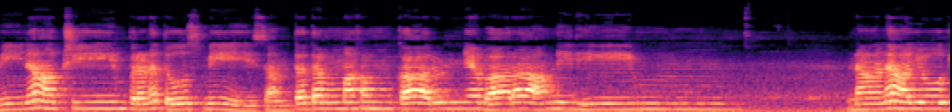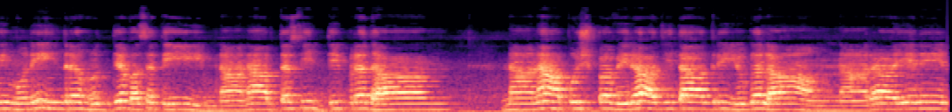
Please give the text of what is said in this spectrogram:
మీనాక్షీం ప్రణతోస్మి సంతతం అహం కారుణ్యవారాం నిధీం నానాయోగి మునీంద్రహృద్య వసతీం నానార్థసిద్ధిప్రదాం నానాపుష్పవిరాజితాగ్రియుగలాం నారాయణేనార్చితాం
